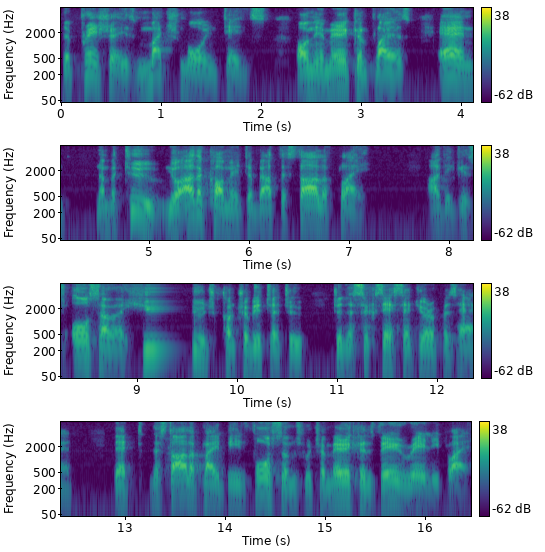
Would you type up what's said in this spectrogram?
the pressure is much more intense on the American players. And number two, your other comment about the style of play, I think is also a huge contributor to, to the success that Europe has had. That the style of play being foursomes, which Americans very rarely play,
